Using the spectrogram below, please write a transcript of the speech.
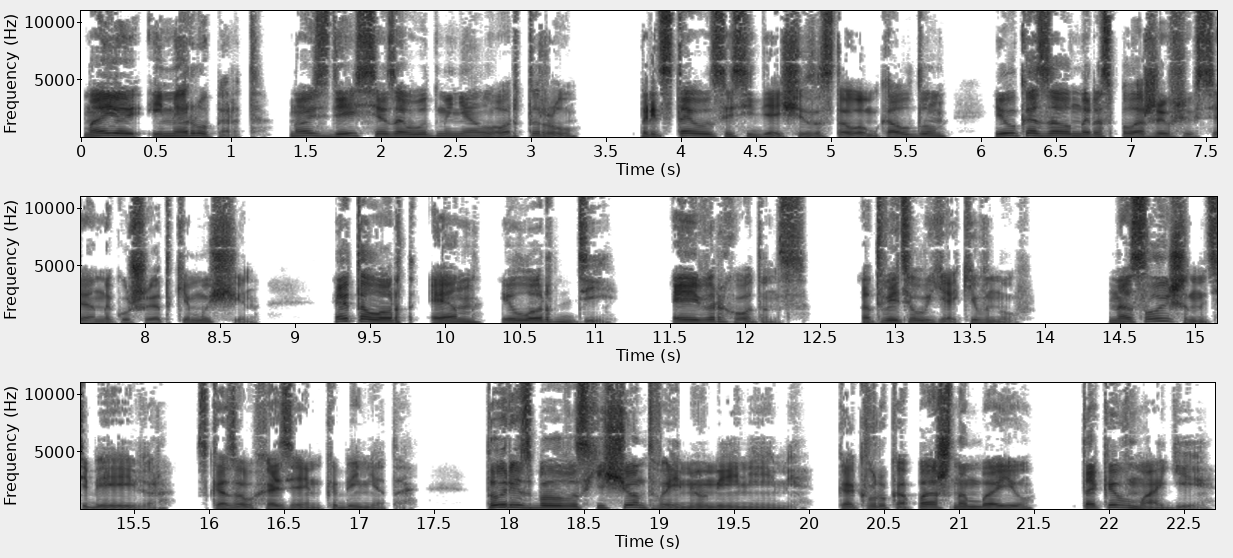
Мое имя Руперт, но здесь все зовут меня Лорд Ру. Представился сидящий за столом колдун и указал на расположившихся на кушетке мужчин. Это лорд Н и лорд Ди, Эйвер Ходенс, ответил я, кивнув. «Наслышан о тебе, Эйвер», — сказал хозяин кабинета. «Торис был восхищен твоими умениями, как в рукопашном бою, так и в магии.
